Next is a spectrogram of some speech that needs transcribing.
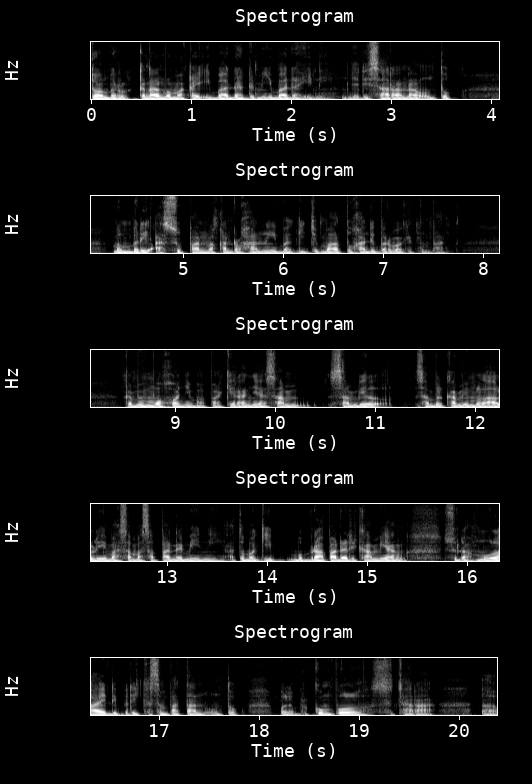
Tuhan berkenan memakai ibadah demi ibadah ini menjadi sarana untuk memberi asupan makan rohani bagi jemaat Tuhan di berbagai tempat. Kami mohon ya Bapak kiranya sambil sambil kami melalui masa-masa pandemi ini atau bagi beberapa dari kami yang sudah mulai diberi kesempatan untuk boleh berkumpul secara uh,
